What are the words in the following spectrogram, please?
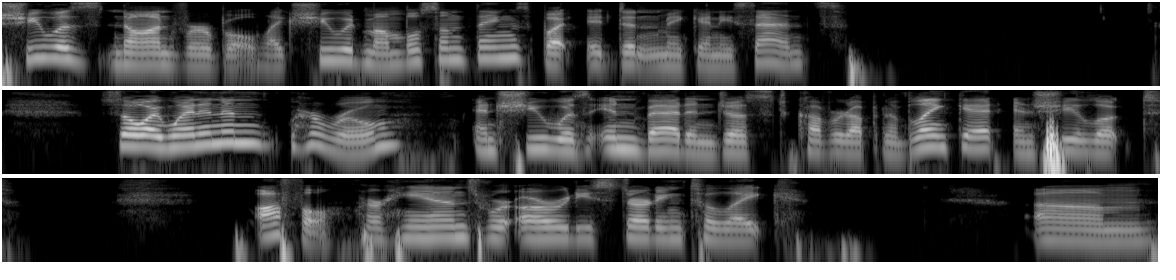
she was nonverbal. Like she would mumble some things, but it didn't make any sense. So I went in, in her room and she was in bed and just covered up in a blanket and she looked awful. Her hands were already starting to like um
